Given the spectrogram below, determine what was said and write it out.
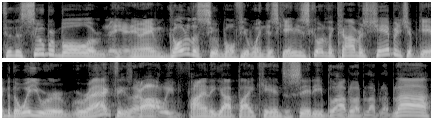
to the Super Bowl, or you don't even go to the Super Bowl if you win this game. You just go to the conference championship game. But the way you were, were acting is like, oh, we finally got by Kansas City, blah, blah, blah, blah, blah.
